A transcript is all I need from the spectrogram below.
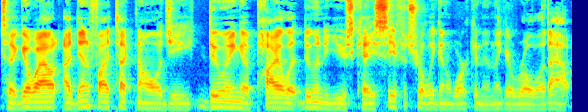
to go out, identify technology, doing a pilot, doing a use case, see if it's really going to work, and then they go roll it out.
